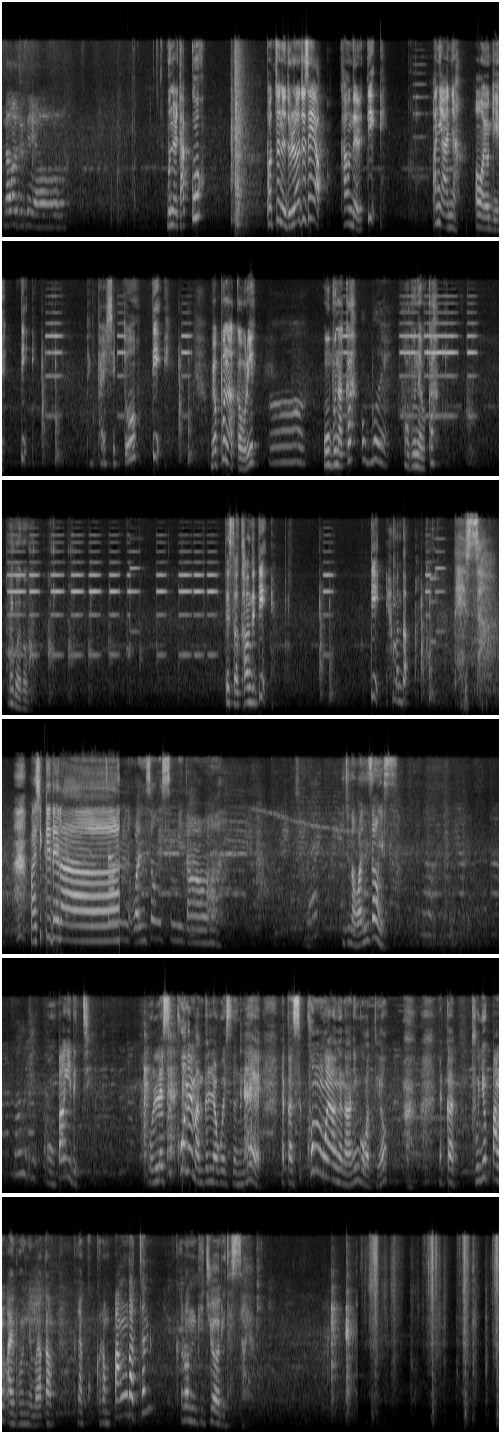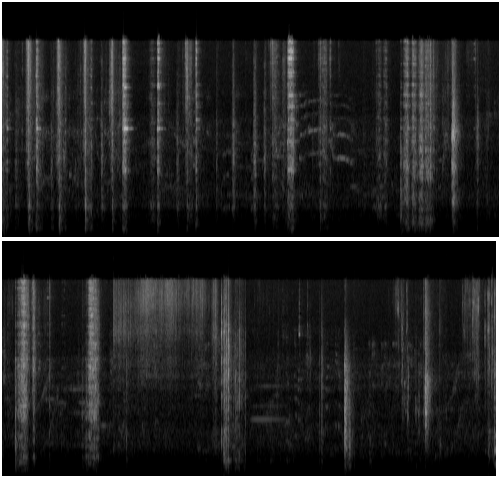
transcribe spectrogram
넣어주세요. 문을 닫고 버튼을 눌러주세요. 가운데를 띠. 아니야 아니야. 어 여기에 띠. 180도 띠. 몇분 할까 우리? 어, 5분 할까? 어, 뭐야? 5분 해볼까? 아이고 아이고 됐어 가운데 띠! 띠! 한 번 더 됐어 맛있게 되라 짠 완성했습니다 이준아 완성했어 빵 됐다. 어, 빵이 됐지. 원래 스콘을 만들려고 했었는데 약간 스콘 모양은 아닌 것 같아요. 약간 분유빵 아니 분유 뭐 약간 그냥 그런 빵 같은 그런 비주얼이 됐어요.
